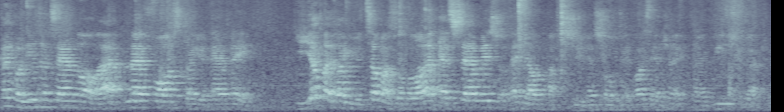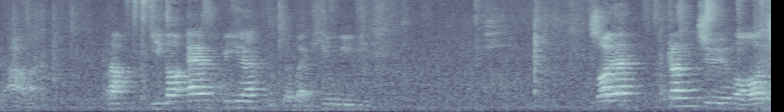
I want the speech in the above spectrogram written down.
根據 Newton 聲嗰個咧 net force 等於 ma。而因為個圓周運動嘅話咧，acceleration 咧有特殊嘅數值可以寫出嚟，就係 v 除以 r 啦。好啦，而個 fb 咧就會係 qvb。所以咧。跟住我再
